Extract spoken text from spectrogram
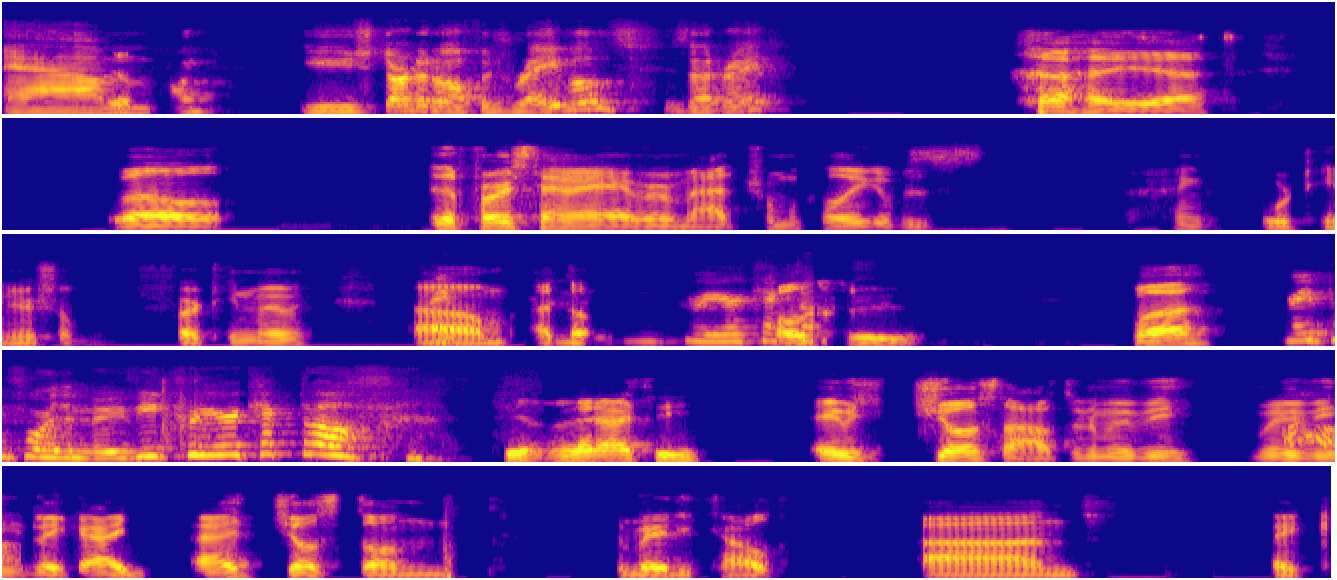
Um, but you started off as rivals. Is that right? yeah. Well, the first time I ever met Trump colleague, it was I think fourteen or something, thirteen maybe. Right. Um, at the career kicked all off. through what? Right before the movie career kicked off. Yeah, I actually, it was just after the movie. Movie Oh. like I I had just done the Mighty Celt, and like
